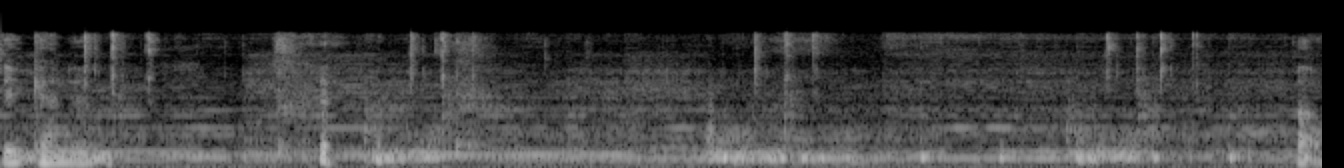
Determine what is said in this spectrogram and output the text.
Can do it. oh.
